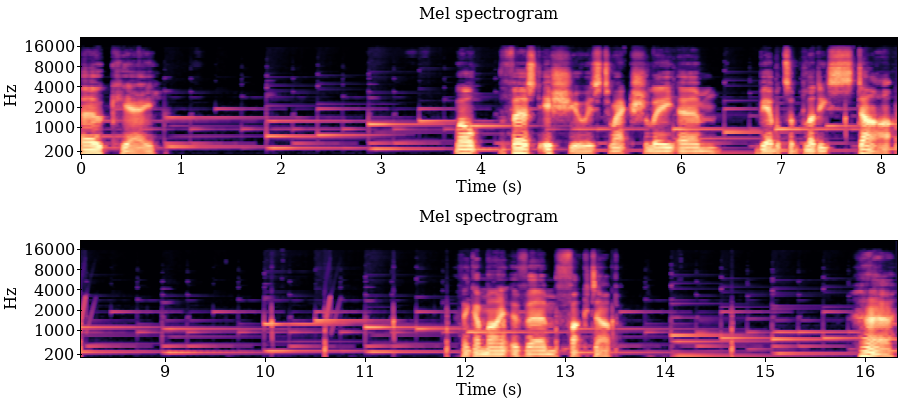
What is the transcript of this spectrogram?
Okay. Well, the first issue is to actually um, be able to bloody start. I think I might have um, fucked up. Huh.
